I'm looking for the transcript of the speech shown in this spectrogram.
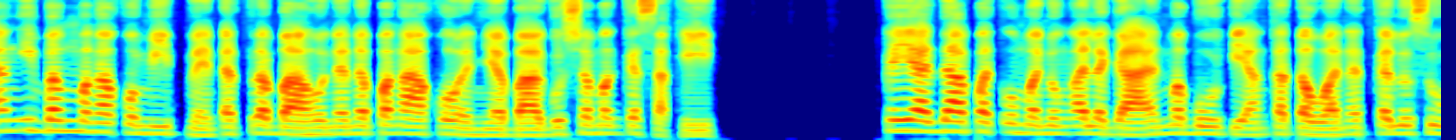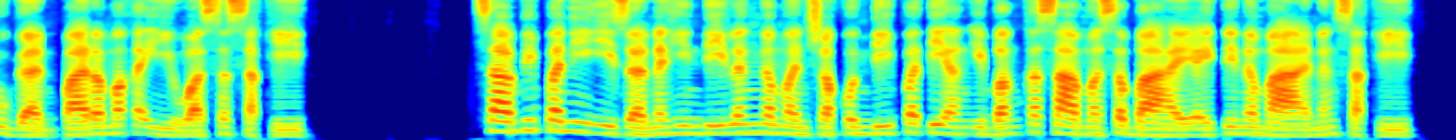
Ang ibang mga commitment at trabaho na napangakuan niya bago siya magkasakit. Kaya dapat umanong alagaan mabuti ang katawan at kalusugan para makaiwas sa sakit. Sabi pa ni Iza na hindi lang naman siya kundi pati ang ibang kasama sa bahay ay tinamaan ng sakit.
